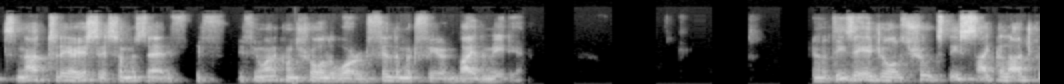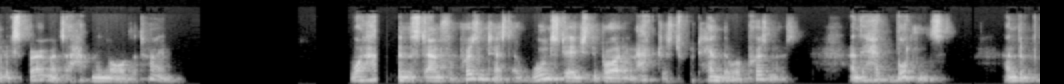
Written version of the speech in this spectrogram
it's not today or yesterday. Someone said, if, if, if you want to control the world, fill them with fear and buy the media. You know, these age old truths, these psychological experiments are happening all the time. What happened in the Stanford prison test, at one stage, they brought in actors to pretend they were prisoners and they had buttons. And the,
